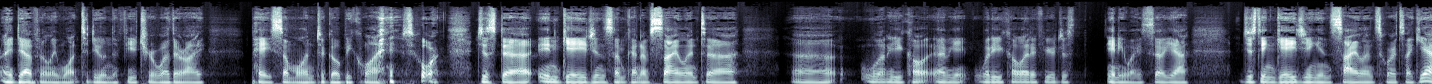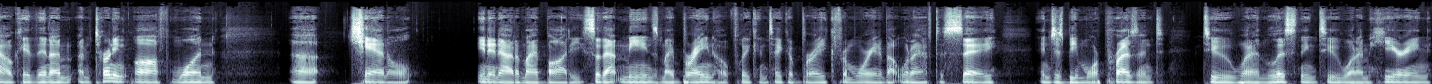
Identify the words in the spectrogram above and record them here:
I definitely want to do in the future, whether I pay someone to go be quiet or just uh, engage in some kind of silent uh, uh, what do you call it? I mean, what do you call it if you're just anyway? So yeah, just engaging in silence where it's like, yeah, okay, then I'm I'm turning off one uh, channel in and out of my body. So that means my brain hopefully can take a break from worrying about what I have to say and just be more present to what I'm listening to, what I'm hearing,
